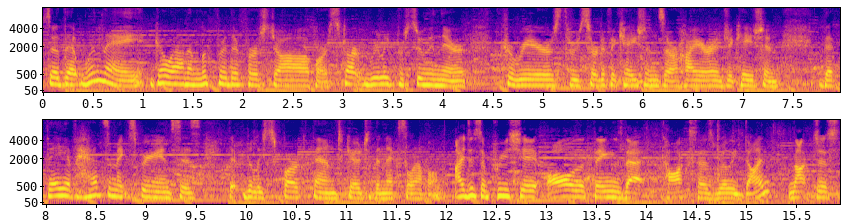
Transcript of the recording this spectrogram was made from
so that when they go out and look for their first job or start really pursuing their careers through certifications or higher education, that they have had some experiences that really spark them to go to the next level. I just appreciate all the things that Cox has really done, not just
